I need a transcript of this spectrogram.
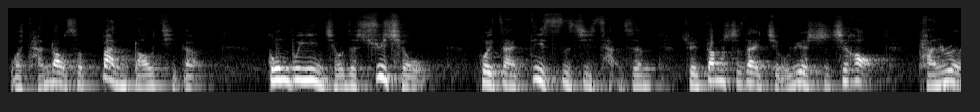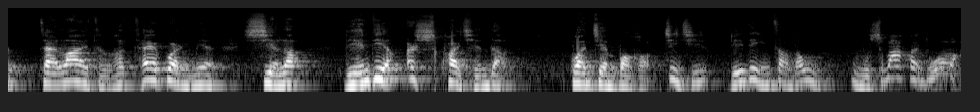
我谈到是半导体的供不应求的需求。会在第四季产生，所以当时在九月十七号谈论，在 Light 和 Tiger 里面写了联电二十块钱的关键报告。近期联电已经涨到五五十八块多了。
